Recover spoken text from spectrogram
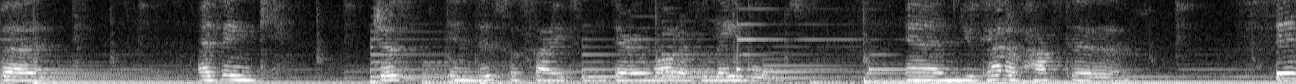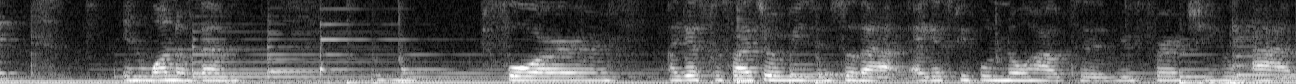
but i think just in this society there are a lot of labels and you kind of have to fit in one of them for I guess societal reasons so that I guess people know how to refer to you as.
